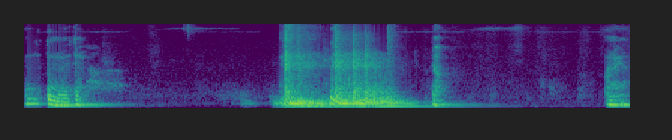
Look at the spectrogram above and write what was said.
Ano to? Uy! Ah. Ano yun?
